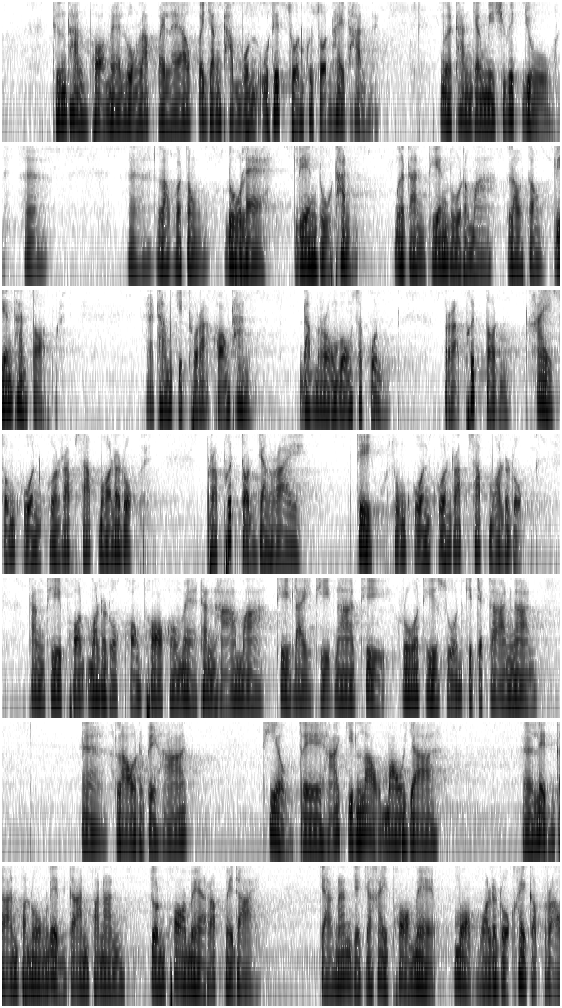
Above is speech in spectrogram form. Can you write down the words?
ถึงท่านพ่อแม่หลวงลับไปแล้ว ก็ยังทำบุญอุทิศส่วนกุศลให้ท่าน เมื่อท่านยังมีชีวิตอยู่ เราก็ต้องดูแลเลี้ยงดูท่าน มื่อท่านเลี้ยงดูเรามา เราต้องเลี้ยงท่านตอบทำกิจธุระของท่านดำรงวงศกุล ประพฤตตนให้สมควรควรรับทรัพย์มรดก ประพฤติตนอย่างไร ที่สมควรควรรับทรัพย์มรดก ทั้งที่พรมรดกของพ่อของแม่ท่านหามาที่ไร่ที่นาที่รั้วที่สวนกิจการงานเราไปหาเที่ยวเตรหากินเหล้าเมายา เล่นการพนงเล่นการพนันจนพ่อแม่รับไม่ได้ จากนั้นอยากจะให้พ่อแม่มอบมรดกให้กับเรา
